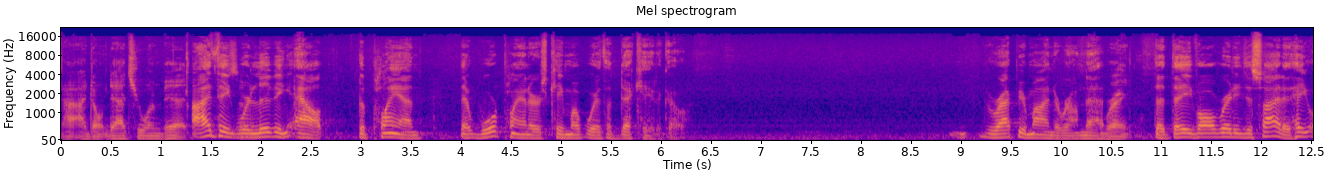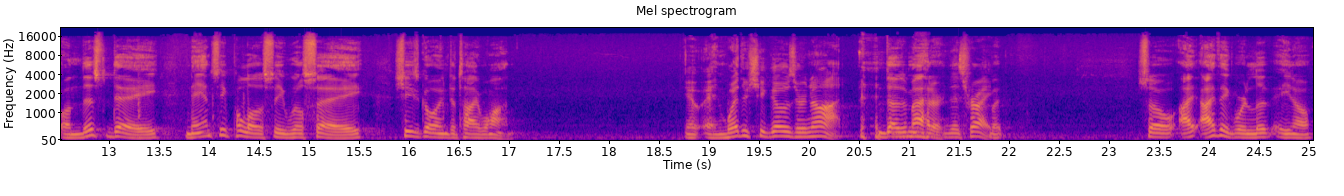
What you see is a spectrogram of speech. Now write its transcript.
I I don't doubt you one bit. I think So- we're living out the plan that war planners came up with a decade ago. Wrap your mind around that. Right. That they've already decided, hey, on this day, Nancy Pelosi will say she's going to Taiwan. And whether she goes or not, It doesn't matter. That's right. But so I, I think we're living, you know,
